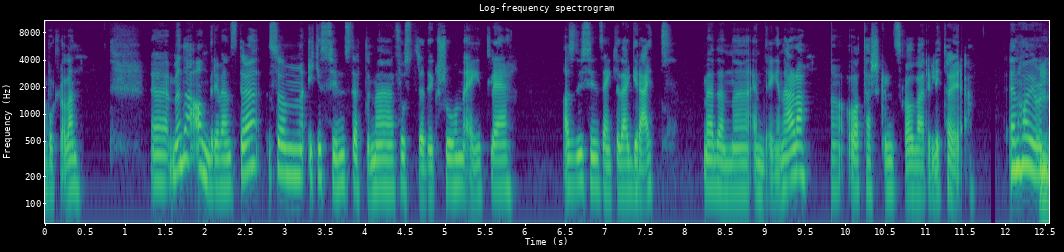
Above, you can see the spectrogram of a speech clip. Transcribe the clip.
abortloven. Uh, men det er andre i Venstre som ikke syns dette med fosterreduksjon egentlig Altså de syns egentlig det er greit med denne endringen her, da. Og at terskelen skal være litt høyere. En har jo mm.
